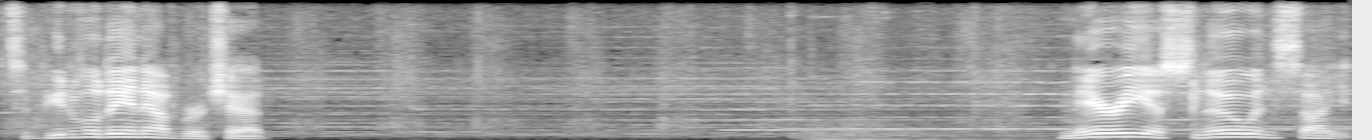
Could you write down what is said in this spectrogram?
It's a beautiful day in Outward Chat. Nary a snow in sight.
